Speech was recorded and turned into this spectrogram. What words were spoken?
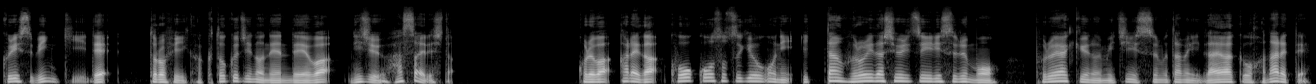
クリス・ビンキーでトロフィー獲得時の年齢は28歳でした。これは彼が高校卒業後に一旦フロリダ州立入りするも、プロ野球の道に進むために大学を離れて、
